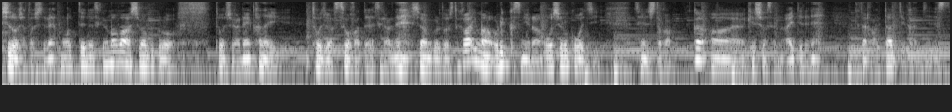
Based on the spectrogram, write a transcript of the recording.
指導者としてね戻ってるんですけども、まあ、島袋投手がねかなり当時はすごかったですからね。島袋投手とか今のオリックスにいる大城浩二選手とかが決勝戦の相手でね戦ったっていう感じです。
